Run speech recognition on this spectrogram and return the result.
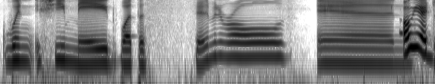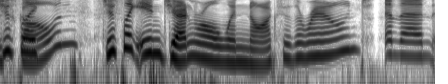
when she made what the cinnamon rolls and Oh, yeah, just, like- Just like in general, when Knox is around, and then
